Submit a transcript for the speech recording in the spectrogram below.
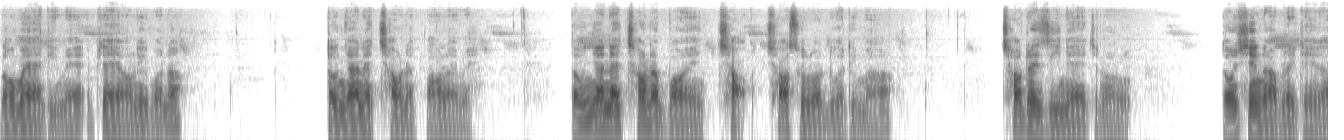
လုံးမိုင်ကဒီမဲ့အပြာရောင်လေးပေါ့နော်3ညနဲ့6နဲ့ပေါင်းလိုက်မယ်3ညနဲ့6နဲ့ပေါင်းရင်6 6ဆိုတော့ဒီကဒီမှာ6တဲ့စီနဲ့ကျွန်တော်တို့3ရှင်5 break ထဲက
